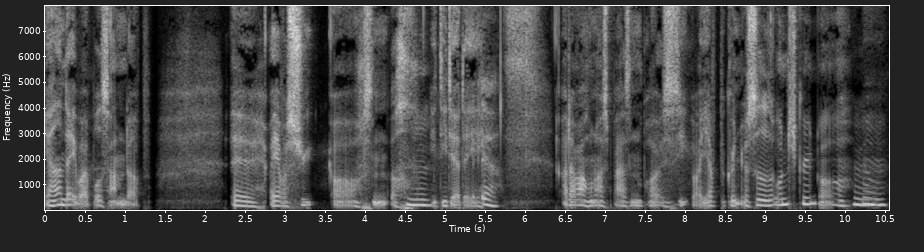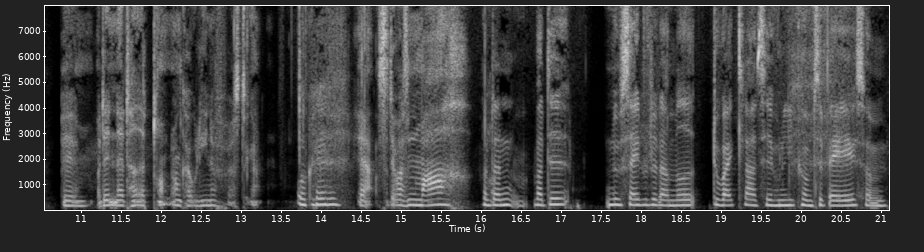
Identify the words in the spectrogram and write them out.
jeg havde en dag, hvor jeg brød sammen op. Øh, og jeg var syg og sådan øh, mm. i de der dage. Ja. Og der var hun også bare sådan, prøv at sige, og jeg begyndte jo at sidde undskyld, og, Mm. øh, og den nat havde jeg drømt om Karoline for første gang. Okay. Ja, så det var sådan meget, Hvordan var det, nu sagde du det der med, du var ikke klar til, at hun lige kom tilbage som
